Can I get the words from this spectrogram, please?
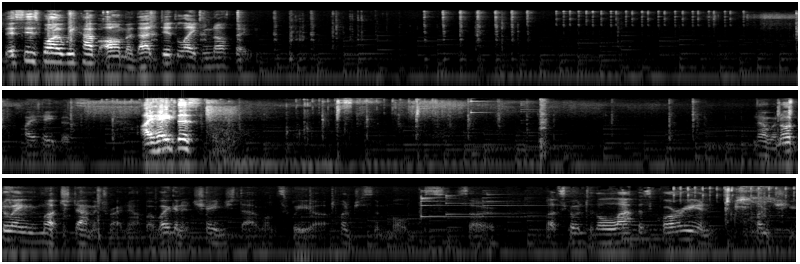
This is why we have armor. That did, like, nothing. I hate this. I hate this! Now, we're not doing much damage right now, but we're going to change that once we uh, punch some mobs. So, let's go into the Lapis Quarry and punch you.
